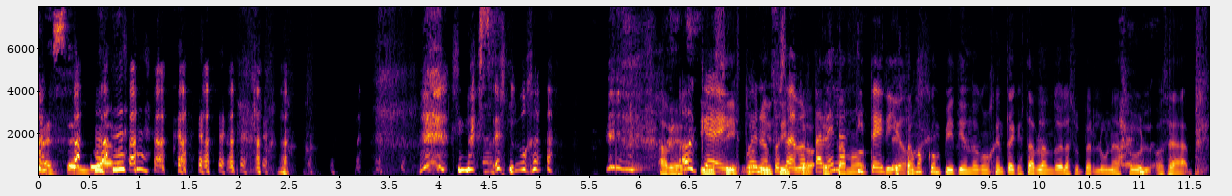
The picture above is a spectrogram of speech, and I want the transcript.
no es el lugar. no es el lugar. A ver, Ok, insisto, bueno, pues la insisto, mortadela estamos, citerio. estamos compitiendo con gente que está hablando de la superluna azul. O sea, pff,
